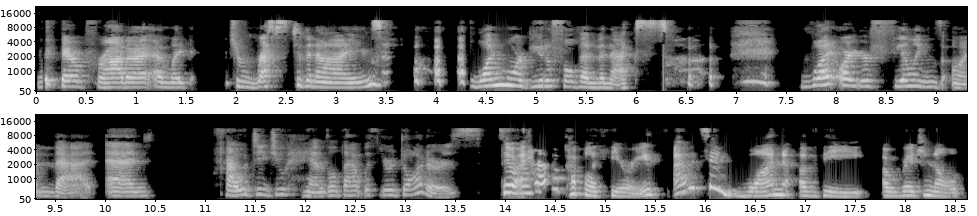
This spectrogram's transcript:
with their Prada and like dressed to the nines, one more beautiful than the next. what are your feelings on that? And how did you handle that with your daughters? So I have a couple of theories. I would say one of the original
